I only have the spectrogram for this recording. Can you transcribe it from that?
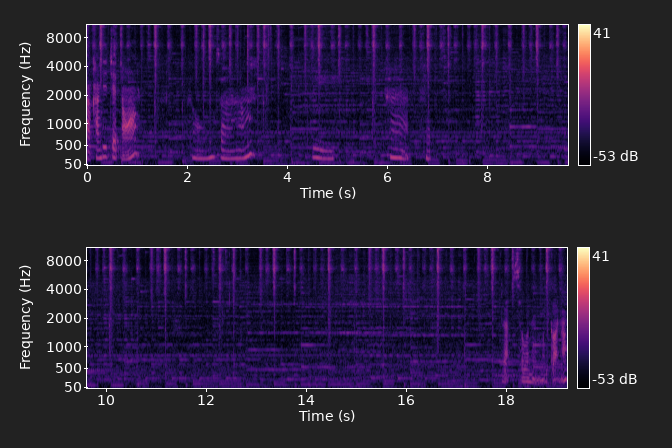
ค่ะ ครั้งที่เจ็ดเนาะสองสามสี่ห้าหกละโซ่หนึ่งไว้ก่อนเนาะ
